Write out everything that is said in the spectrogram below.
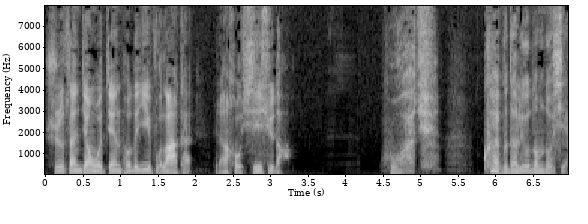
十三将我肩头的衣服拉开，然后唏嘘道：“我去，怪不得流那么多血，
